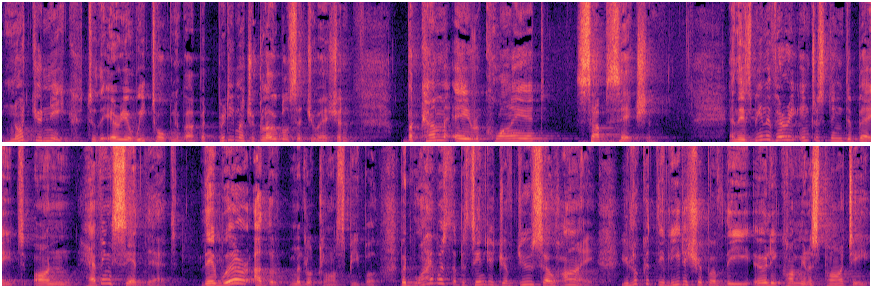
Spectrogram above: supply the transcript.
not unique to the area we're talking about, but pretty much a global situation, become a required subsection. And there's been a very interesting debate on having said that, there were other middle class people, but why was the percentage of Jews so high? You look at the leadership of the early Communist Party,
